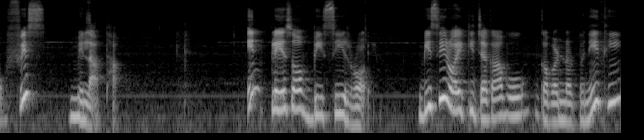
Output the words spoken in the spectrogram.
ऑफ़िस मिला था in place of B C Roy. B C Roy की जगह वो गवर्नर बनी थी।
